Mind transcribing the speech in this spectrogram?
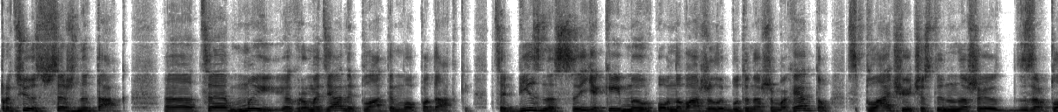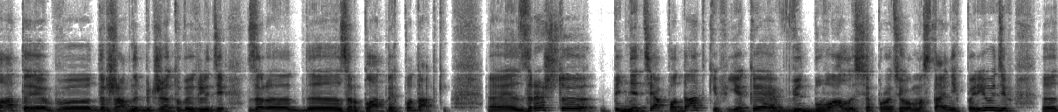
працює все ж не так. Це ми, як громадяни, платимо податки. Це бізнес, який ми уповноважили бути нашим агентом, сплачує частину нашої зарплати в державний бюджет у вигляді е, зарплатних податків. Е, Зрештою, підняття податків, яке відбувалося протягом останніх періодів, е,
